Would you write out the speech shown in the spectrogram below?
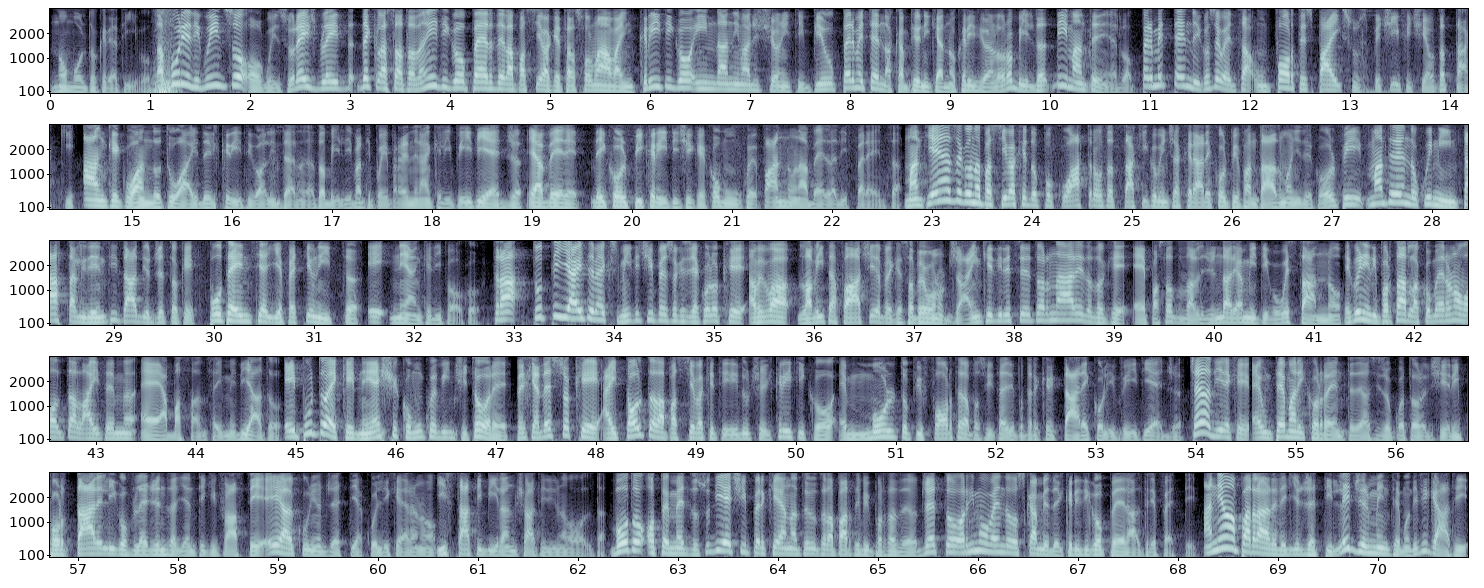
Non molto creativo. La furia di Guinzo, o Guinzo Rageblade, declassata da mitico, perde la passiva che trasformava in critico in danni magici ogni in più, permettendo a campioni che hanno critico nella loro build di mantenerlo, permettendo di conseguenza un forte spike su specifici autoattacchi anche quando tu hai del critico all'interno della tua build. Infatti puoi prendere anche l'Infinity Edge e avere dei colpi critici che comunque fanno una bella differenza. Mantiene la seconda passiva che dopo 4 autoattacchi comincia a creare colpi fantasma ogni due colpi, mantenendo quindi intatta l'identità di oggetto che potenzia gli effetti on hit e neanche di poco. Tra tutti gli item ex mitici penso che sia quello che aveva la vita facile perché sapevano già in che direzione tornare, dato che è passato da leggendario a mitico quest'anno e quindi riportarlo a come era una volta l'item è abbastanza immediato. E il punto è che ne esce comunque vincitore, perché adesso che hai tolto la passiva che ti riduce il critico è molto più forte la possibilità di poter crittare con l'Infinity Edge. C'è da dire che è un tema ricorrente della Season 14, riportare League of Legends agli antichi fasti e alcuni oggetti a quelli che erano gli stati bilanciati di una volta. Voto 8,5 su 10 perché hanno tenuto la parte più importante dell'oggetto, rimuovendo lo scambio del critico per altri effetti. Andiamo a parlare degli oggetti leggermente modificati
